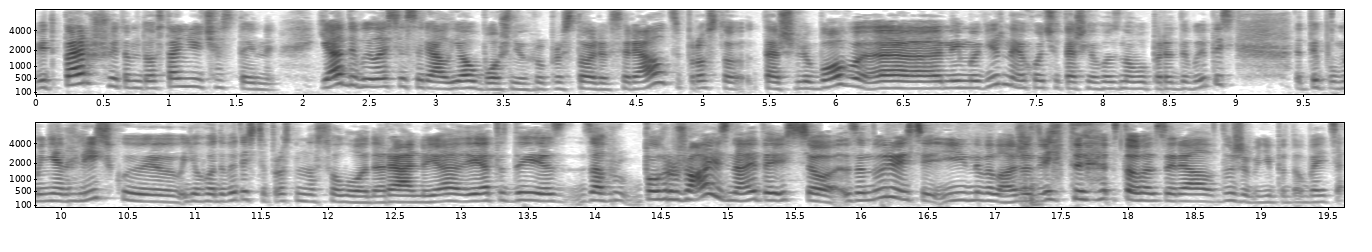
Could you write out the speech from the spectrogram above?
Від першої там до останньої частини. Я дивилася серіал, я обожнюю Гру престолів серіал. Це просто теж любов е, неймовірна. Я хочу теж його знову передивитись. Типу, мені англійською його дивитись це просто насолода. Реально, я, я туди загру... погружаюсь, знаєте, і все, занурююся і не вилажу звідти з того серіалу. Дуже мені подобається.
